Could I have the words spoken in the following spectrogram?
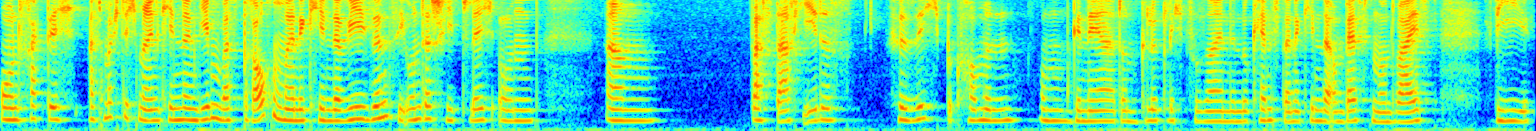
und frag dich, was möchte ich meinen Kindern geben? Was brauchen meine Kinder? Wie sind sie unterschiedlich? Und ähm, was darf jedes für sich bekommen, um genährt und glücklich zu sein? Denn du kennst deine Kinder am besten und weißt, wie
